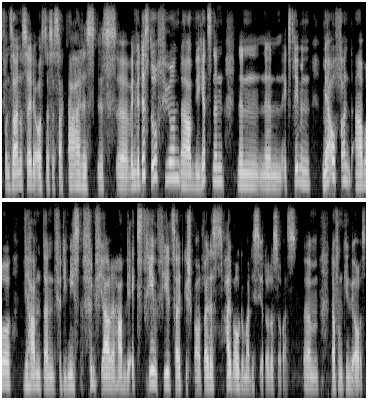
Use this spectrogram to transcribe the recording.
von seiner Seite aus, dass er sagt, ah, das ist, äh, wenn wir das durchführen, da haben wir jetzt einen, einen, einen extremen Mehraufwand, aber wir haben dann für die nächsten fünf Jahre haben wir extrem viel Zeit gespart, weil das halbautomatisiert oder sowas. Ähm, davon gehen wir aus.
